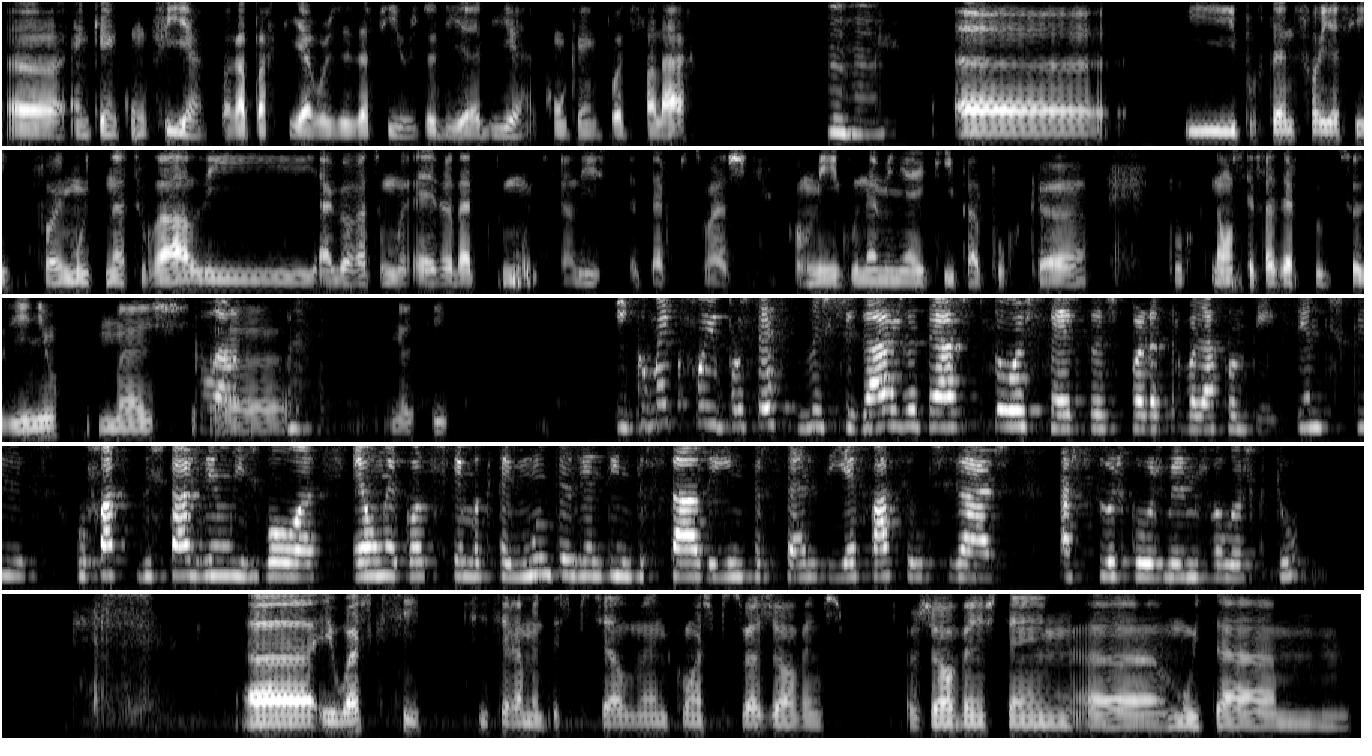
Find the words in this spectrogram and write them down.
ah, em quem confia para partilhar os desafios do dia a dia com quem pode falar. Uhum. Uh, e portanto foi assim, foi muito natural e agora tô, é verdade que estou muito feliz de ter pessoas comigo na minha equipa porque, porque não sei fazer tudo sozinho, mas, Claro. uh, mas sim. E como é que foi o processo de chegares até às pessoas certas para trabalhar contigo? Sentes que o facto de estares em Lisboa é um ecossistema que tem muita gente interessada e interessante e é fácil de chegar às pessoas com os mesmos valores que tu? Uh, eu acho que sim, sinceramente, especialmente com as pessoas jovens. Os jovens têm uh, muita, um,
